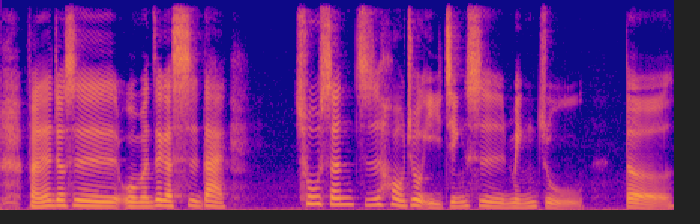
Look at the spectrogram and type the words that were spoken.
反正就是我们这个世代出生之后，就已经是民主的。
